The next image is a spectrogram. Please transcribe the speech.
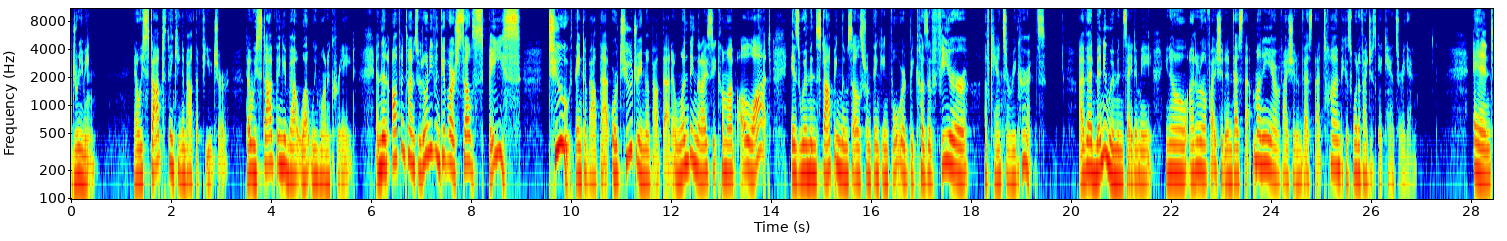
dreaming, that we stopped thinking about the future, that we stopped thinking about what we want to create. And then oftentimes we don't even give ourselves space to think about that or to dream about that. And one thing that I see come up a lot is women stopping themselves from thinking forward because of fear of cancer recurrence. I've had many women say to me, you know, I don't know if I should invest that money or if I should invest that time because what if I just get cancer again? And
